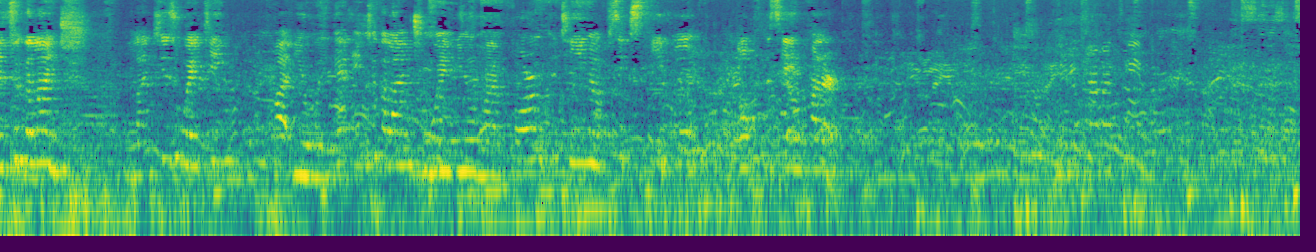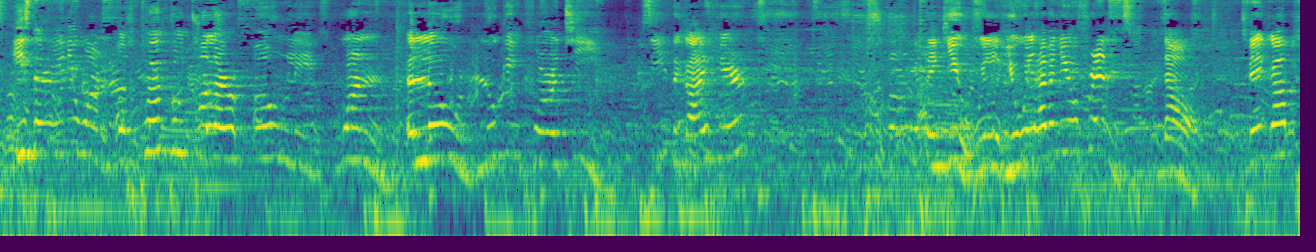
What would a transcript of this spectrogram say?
Into the lunch. Lunch is waiting, but you will get into the lunch when you have formed a team of six people of the same color. Is there anyone of purple color only, one, alone, looking for a team? See the guy here? Thank you. Will you will have a new friend now. Make up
